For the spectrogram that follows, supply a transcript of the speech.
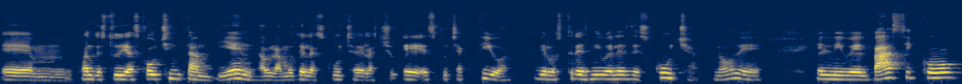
em, cuando estudias coaching también hablamos de la escucha, de la eh, escucha activa de los tres niveles de escucha, ¿no? De el nivel básico,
